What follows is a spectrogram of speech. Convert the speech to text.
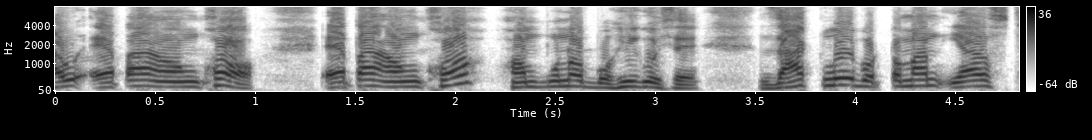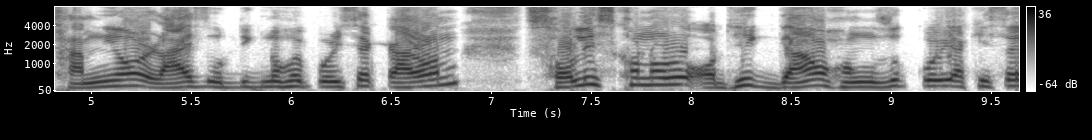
আৰু এটা অংশ এটা অংশ সম্পূৰ্ণ বহি গৈছে। যাক লৈ বৰ্তমান ইয়াৰ স্থানীয় ৰাইজ উদ্বিগ্ন হৈ পৰিছে কাৰণ চল্লিছখনৰো অধিক গাঁও সংযোগ কৰি ৰাখিছে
